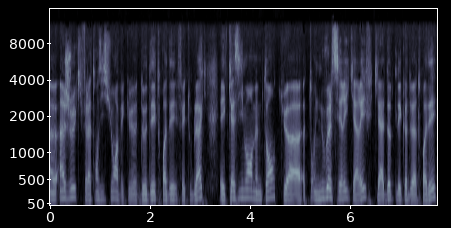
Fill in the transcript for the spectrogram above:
euh, un jeu qui fait la transition avec 2D, 3D, fait tout black, et quasiment en même temps, tu as une nouvelle série qui arrive, qui adopte les codes de la 3D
